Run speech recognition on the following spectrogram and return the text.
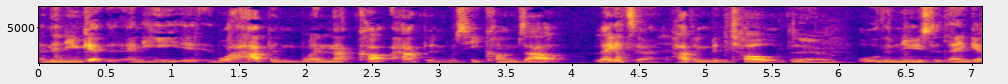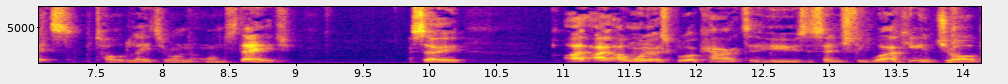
and then you get the, and he it, what happened when that cut happened was he comes out later having been told that Yeah. all the news that then gets told later on on stage. So, I, I, I want to explore a character who's essentially working a job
